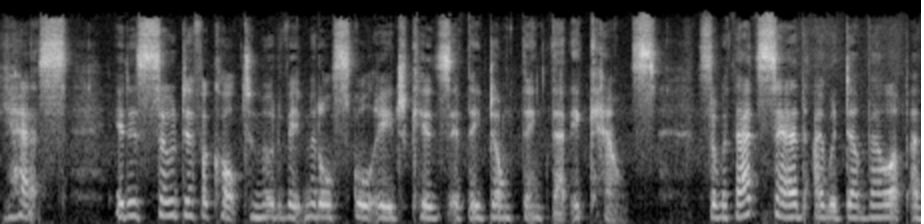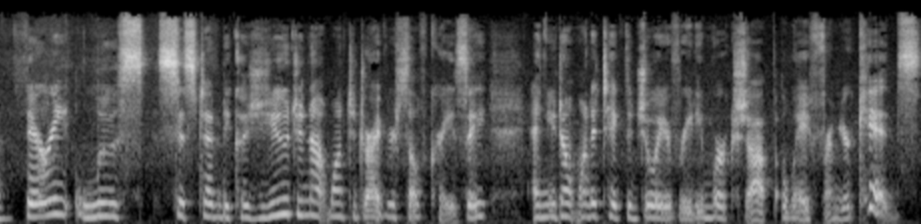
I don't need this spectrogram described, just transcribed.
yes. It is so difficult to motivate middle school age kids if they don't think that it counts. So, with that said, I would develop a very loose system because you do not want to drive yourself crazy and you don't want to take the joy of reading workshop away from your kids.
